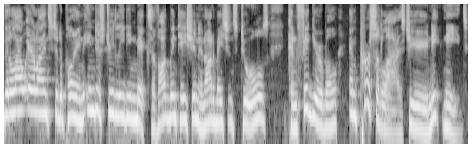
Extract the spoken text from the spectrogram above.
that allow airlines to deploy an industry-leading mix of augmentation and automations tools, configurable and personalized to your unique needs.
